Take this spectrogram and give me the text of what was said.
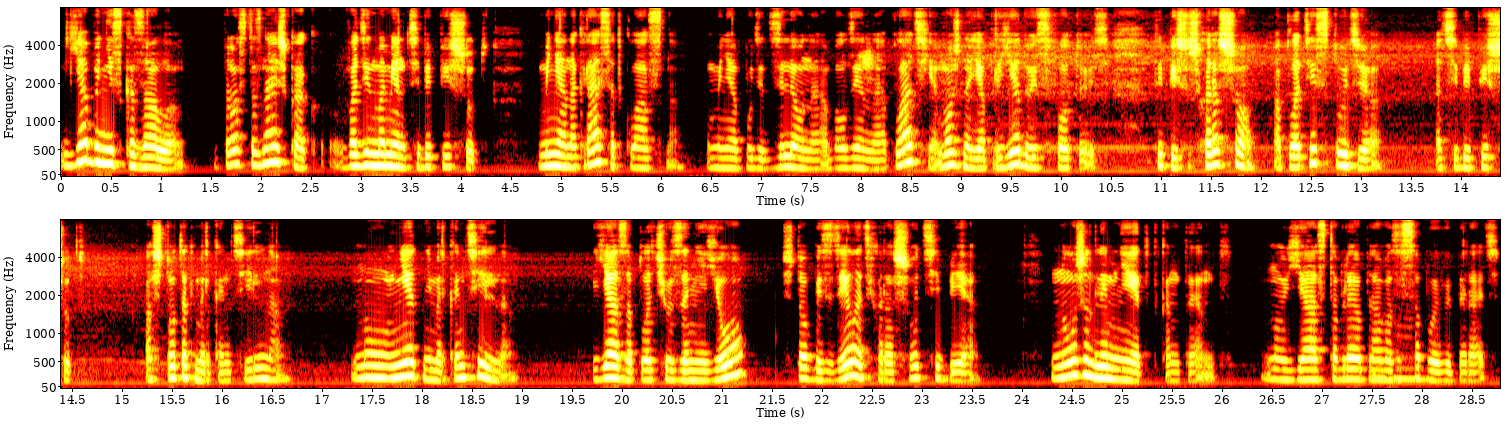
Я бы не сказала. Просто знаешь как, в один момент тебе пишут, меня накрасят классно, у меня будет зеленое обалденное платье, можно я приеду и сфотаюсь? Ты пишешь, хорошо, оплати студию. А тебе пишут, а что так меркантильно? Ну, нет, не меркантильно. Я заплачу за нее, чтобы сделать хорошо тебе. Нужен ли мне этот контент? Ну, я оставляю право за собой выбирать,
